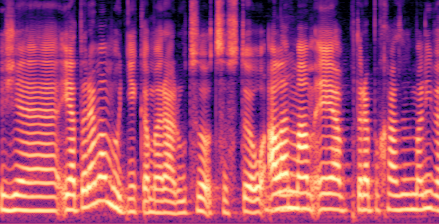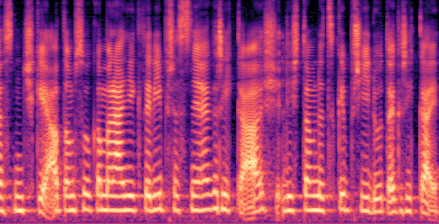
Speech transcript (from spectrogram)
že já teda mám hodně kamarádů, co cestují, mm. ale mám i, já teda pocházím z malé vesničky a tam jsou kamarádi, který přesně jak říkáš, když tam vždycky přijdu, tak říkají,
